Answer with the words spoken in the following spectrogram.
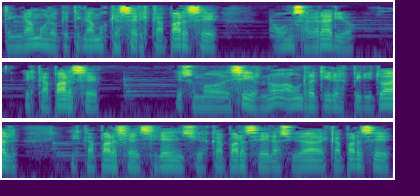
Tengamos lo que tengamos que hacer, escaparse a un sagrario, escaparse, es un modo de decir, ¿no? A un retiro espiritual, escaparse al silencio, escaparse de la ciudad, escaparse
